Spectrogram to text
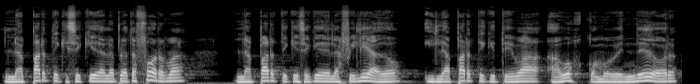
la parte que se queda en la plataforma, la parte que se queda el afiliado y la parte que te va a vos como vendedor.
